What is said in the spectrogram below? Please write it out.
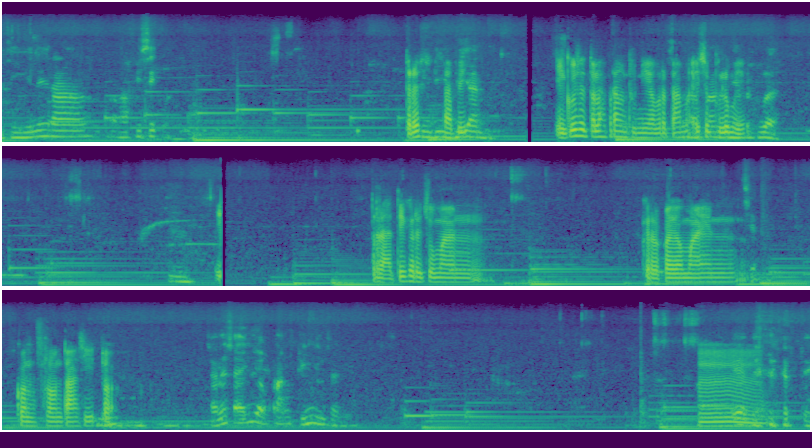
Perang dingin ini ra, ra fisik Terus tapi Indi-indian itu setelah perang dunia pertama, eh Perang sebelum ya. kedua hmm. Berarti kira cuman kira kayak main Siap. konfrontasi tok. Soalnya saya ya perang dingin saya ya Hmm. ngerti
